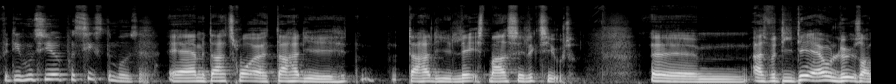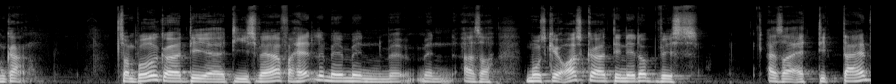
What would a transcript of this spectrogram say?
Fordi hun siger jo præcis det modsatte. Ja, men der tror jeg, der har de, der har de læst meget selektivt. Øhm, altså fordi det er jo en løs omgang som både gør, at det er, de er svære at forhandle med, men, men altså, måske også gør, at det netop, hvis Altså, at det, der, er en,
